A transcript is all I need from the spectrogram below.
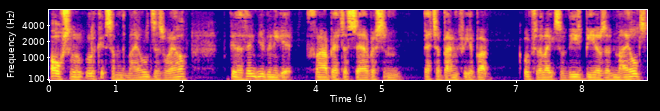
also look at some of the milds as well, because I think you're going to get far better service and better bang for your buck going for the likes of these beers and milds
